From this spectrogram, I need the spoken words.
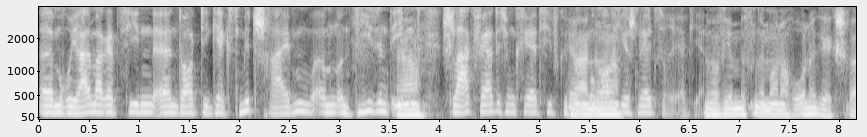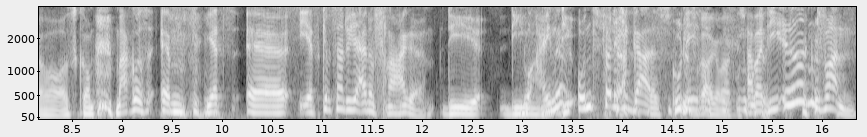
ähm, Royal Magazin äh, dort die Gags mitschreiben. Ähm, und die sind eben ja. schlagfertig und kreativ genug, ja, nur, um auch hier schnell zu reagieren. Nur wir müssen immer noch ohne Gagschreiber auskommen. Markus, ähm, jetzt, äh, jetzt gibt's natürlich eine Frage, die, die, die uns völlig egal ist. Gute nee, Frage, Markus. Aber die irgendwann,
